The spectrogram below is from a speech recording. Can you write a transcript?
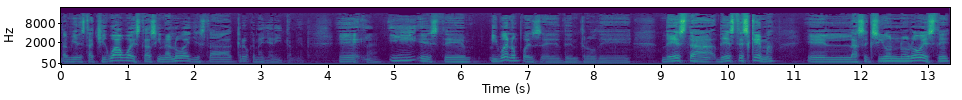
también está Chihuahua, está Sinaloa y está creo que Nayarit también. Eh, y este y bueno pues eh, dentro de, de esta de este esquema la sección noroeste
